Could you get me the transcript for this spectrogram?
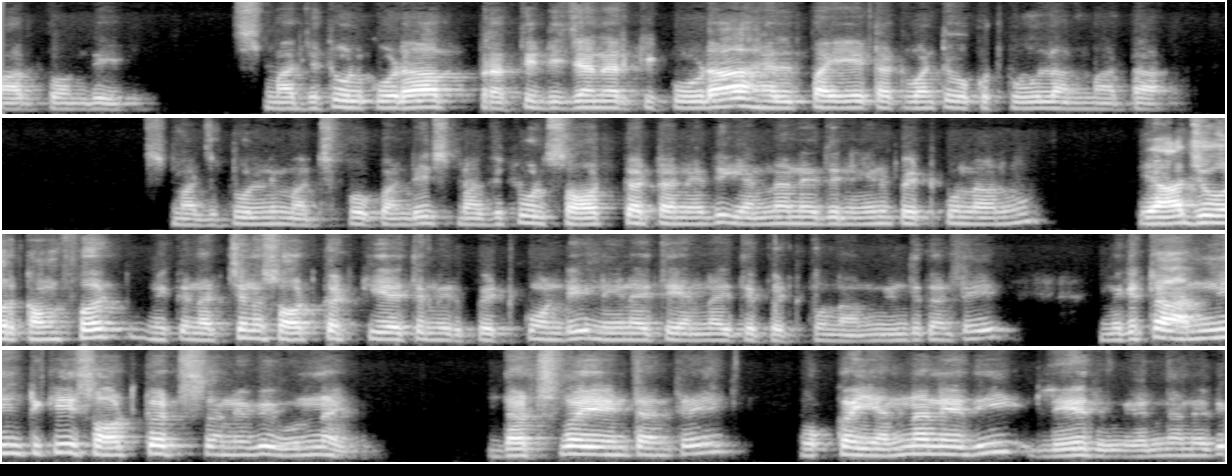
మారుతుంది. స్మజ్ టూల్ కూడా ప్రతి డిజైనర్కి కూడా హెల్ప్ అయ్యేటటువంటి ఒక టూల్ అనమాట స్మజ్ టూల్ని మర్చిపోకండి. స్మజ్ టూల్ షార్ట్ కట్ అనేది ఎన్ అనేది నేను పెట్టుకున్నాను. యాజ్ యువర్ కంఫర్ట్ మీకు నచ్చిన షార్ట్ కట్ అయితే మీరు పెట్టుకోండి. నేనైతే ఎన్ అయితే పెట్టుకున్నాను. ఎందుకంటే మిగతా అన్నింటికి షార్ట్ కట్స్ అనేవి ఉన్నాయి. దట్స్ వై ఏంటంటే ఒక్క ఎన్ అనేది లేదు. ఎన్ అనేది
